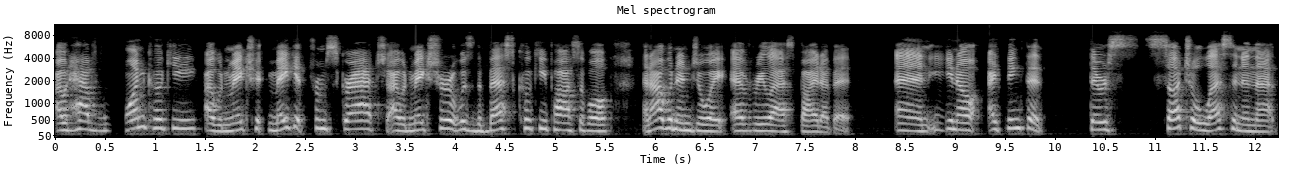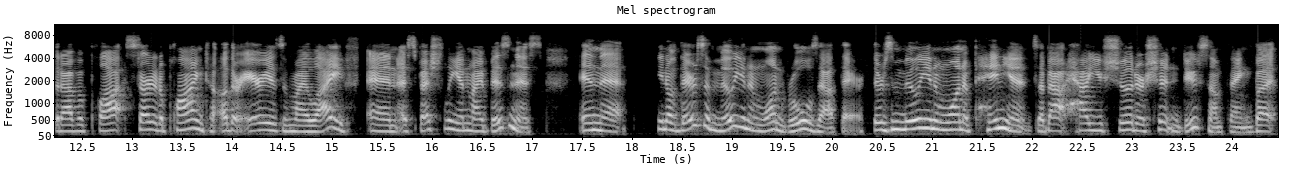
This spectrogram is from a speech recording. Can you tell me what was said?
I would have one cookie. I would make sure, make it from scratch. I would make sure it was the best cookie possible, and I would enjoy every last bite of it. And you know, I think that there's such a lesson in that that I've applied started applying to other areas of my life, and especially in my business. In that, you know, there's a million and one rules out there. There's a million and one opinions about how you should or shouldn't do something. But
